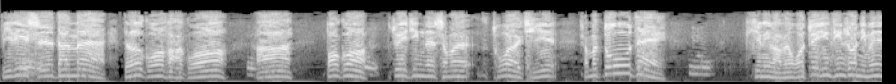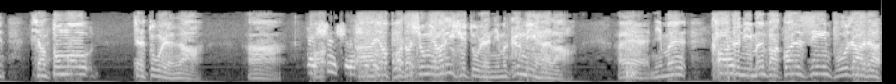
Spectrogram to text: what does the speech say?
比利时、丹麦、德国、法国，啊，包括嗯最近的什么土耳其，什么都在嗯，心灵法门。我最近听说你们像东欧在渡人啊，啊。哎是是的啊，要跑到匈牙利去渡人，你们更厉害了。哎，你们靠着你们把观世音菩萨的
